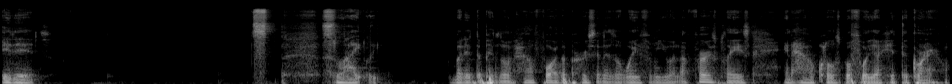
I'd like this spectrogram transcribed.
It is. S- slightly but it depends on how far the person is away from you in the first place and how close before you hit the ground.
